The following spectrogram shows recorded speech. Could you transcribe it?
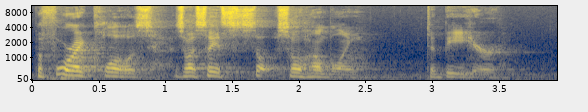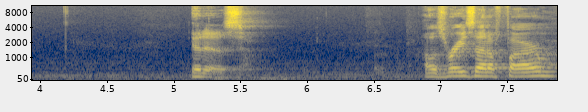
before I close, as I say, it's so, so humbling to be here. It is. I was raised on a farm,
